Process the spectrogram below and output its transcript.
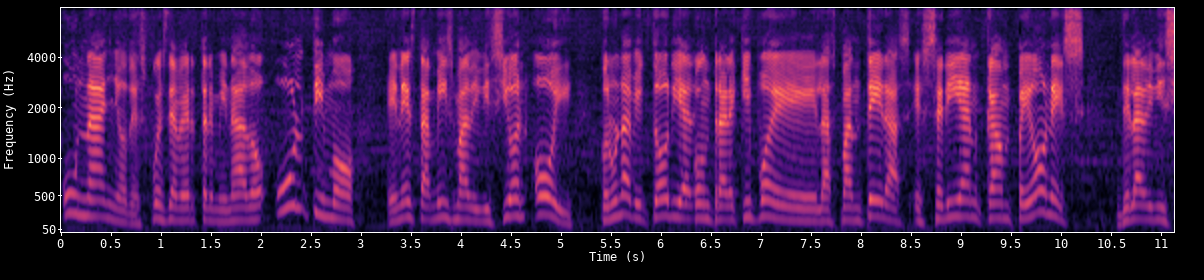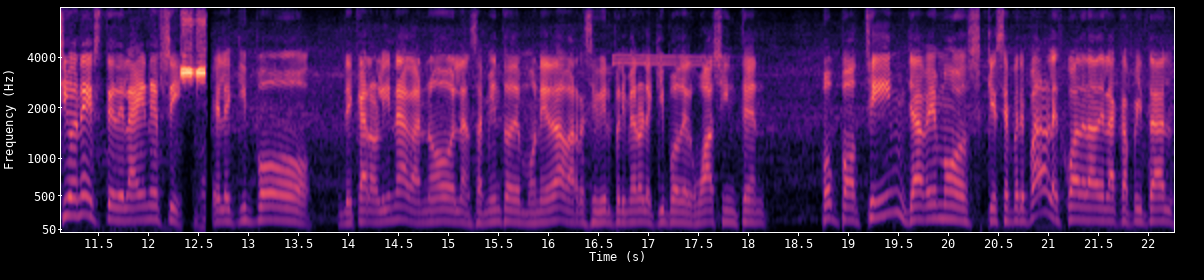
un año después de haber terminado último en esta misma división hoy con una victoria contra el equipo de las Panteras eh, serían campeones de la división este de la NFC. El equipo de Carolina ganó el lanzamiento de moneda, va a recibir primero el equipo del Washington Football Team. Ya vemos que se prepara la escuadra de la capital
